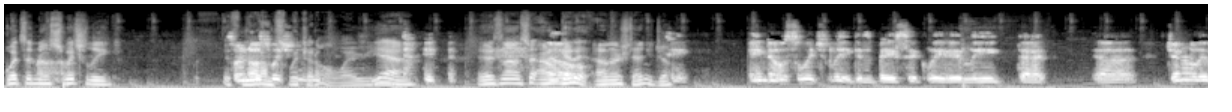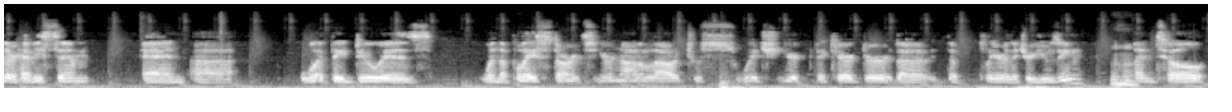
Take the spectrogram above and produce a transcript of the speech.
What's a no Uh, switch league? It's So not no on Switch Switch at you- all. Why are you? Yeah, it's not. I don't No. get it. I don't understand you, Joe. a, a no switch league is basically a league that uh, generally they're heavy sim, and uh, what they do is when the play starts, you're not allowed to switch your the character the the player that you're using Uh-huh. until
